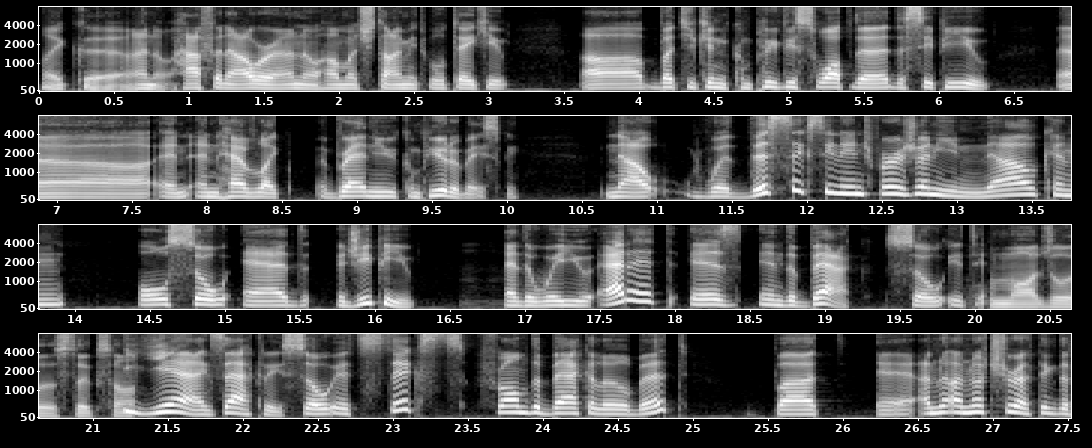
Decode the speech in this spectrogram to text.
Like uh, I don't know half an hour. I don't know how much time it will take you, uh, but you can completely swap the the CPU. uh, and and have like a brand new computer basically. Now with this 16 inch version, you now can also add a GPU, and the way you add it is in the back. So it module that sticks on. yeah, exactly. So it sticks from the back a little bit, but uh, I'm not, I'm not sure. I think the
